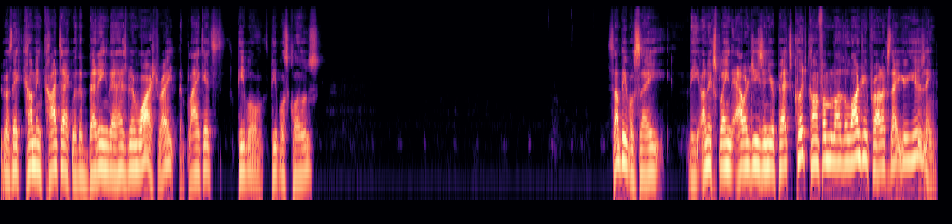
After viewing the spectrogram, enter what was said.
because they come in contact with the bedding that has been washed, right? The blankets, people, people's clothes. Some people say the unexplained allergies in your pets could come from the laundry products that you're using.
